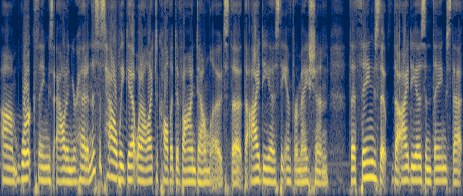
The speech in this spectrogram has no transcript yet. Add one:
um, work things out in your head. And this is how we get what I like to call the divine downloads, the, the ideas, the information, the things that, the ideas and things that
